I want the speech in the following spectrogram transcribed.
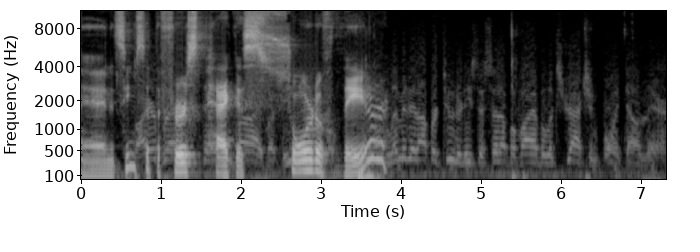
And it seems that the first pack is sort of there opportunities to set up a viable extraction point down there.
